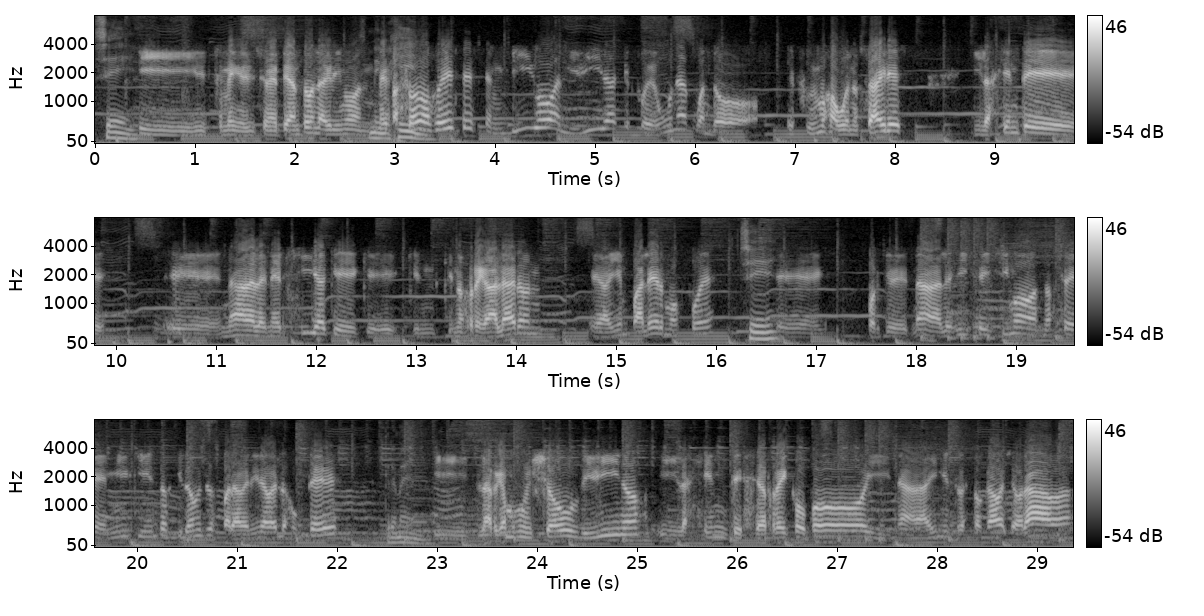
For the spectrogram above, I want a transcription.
Sí. y se me, se me pegantó un lagrimón. Me pasó dos veces en vivo en mi vida, que fue una cuando fuimos a Buenos Aires y la gente, eh, nada, la energía que, que- que- que nos regalaron eh, ahí en Palermo fue, Sí. eh, porque nada, les dije, hicimos, no sé, 1500 kilómetros para venir a verlos a ustedes Tremendo. y largamos un show divino y la gente se recopó y nada, ahí mientras tocaba lloraba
